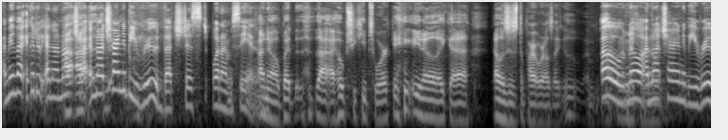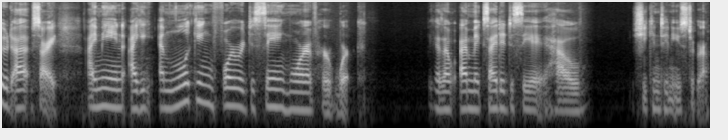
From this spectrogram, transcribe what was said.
I mean, that could, and I'm not. I- try, I'm not trying to be rude. That's just what I'm seeing. I know, but that, I hope she keeps working. you know, like uh, that was just the part where I was like, Ooh, I'm, Oh I'm no, I'm not trying to be rude. Uh, sorry. I mean, I am looking forward to seeing more of her work because I, I'm excited to see how she continues to grow.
